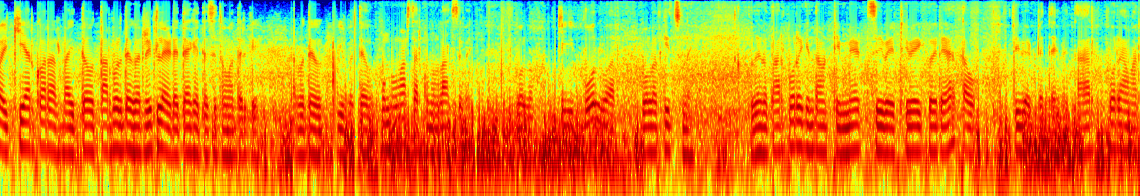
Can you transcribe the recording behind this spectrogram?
ভাই, কি আর করার? ভাই তো তারপর দেখো রিপ্লাইটা দেখাইতেছে তোমাদেরকে। তারপর দেখো কি দেখো, কোনো মারছে আর কোনো লাগছে ভাই। বলো, কি বলব আর বলার কিচ্ছু নেই। তো দেখো, তারপরে কিন্তু আমার টিমমেট সিবে টিবে করে তাও রিভাইভটা দেয় ভাই। তারপরে আমার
